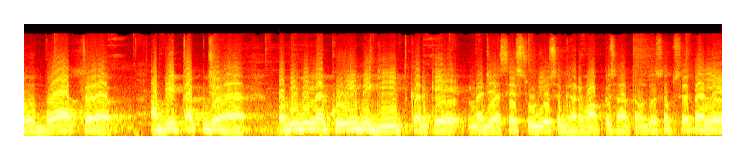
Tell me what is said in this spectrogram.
वो बहुत अभी तक जो है अभी भी मैं कोई भी गीत करके मैं जैसे स्टूडियो से घर वापस आता हूँ तो सबसे पहले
